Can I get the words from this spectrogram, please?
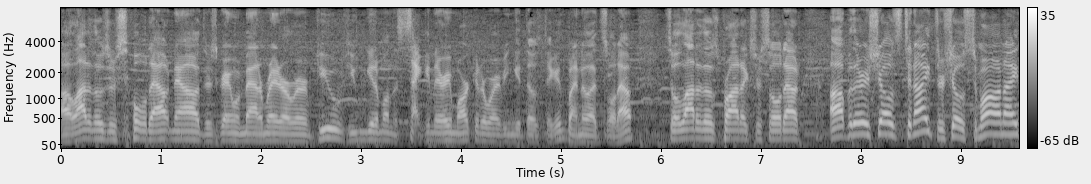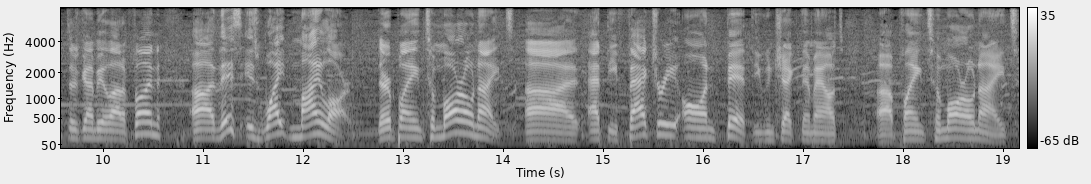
A lot of those are sold out now. There's great one, Madam Radar Review. If you can get them on the secondary market or wherever you can get those tickets, but I know that's sold out. So a lot of those products are sold out. Uh, but there are shows tonight. There's shows tomorrow night. There's going to be a lot of fun. Uh, this is White Mylar. They're playing tomorrow night uh, at the Factory on 5th. You can check them out uh, playing tomorrow night.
